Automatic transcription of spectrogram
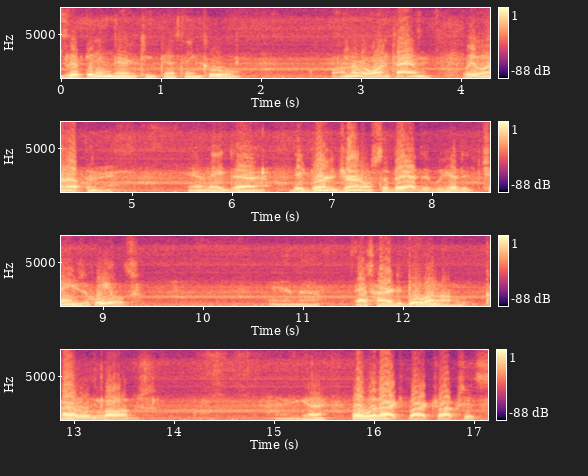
drip it in there and keep that thing cool. I remember one time we went up and and they'd uh, they burned a journal so bad that we had to change the wheels. And uh, that's hard to do on a carload of logs. You gotta, well, with arch bar trucks, it's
